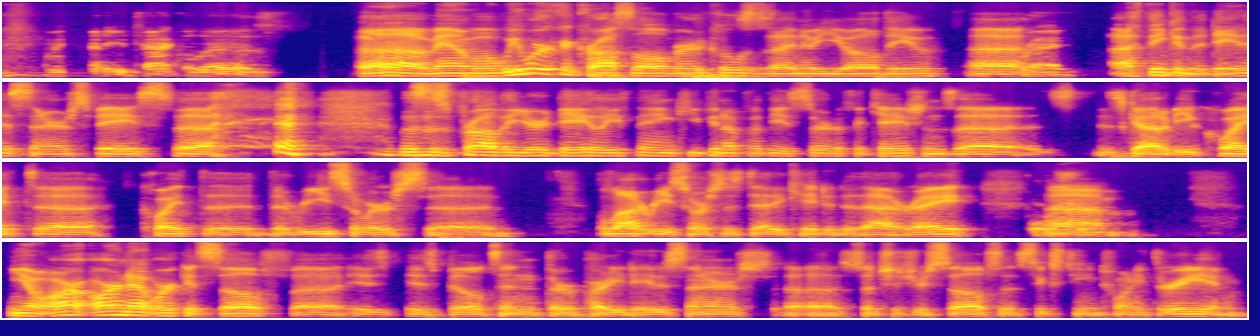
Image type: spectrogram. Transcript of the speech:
I mean, how do you tackle those? Oh man, well, we work across all verticals, as I know you all do. Uh, Right. I think in the data center space, uh, this is probably your daily thing. Keeping up with these certifications uh, is, is got to be quite uh, quite the the resource. Uh, a lot of resources dedicated to that, right? Sure. Um, you know, our, our network itself uh, is, is built in third-party data centers, uh, such as yourselves at 1623. And,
